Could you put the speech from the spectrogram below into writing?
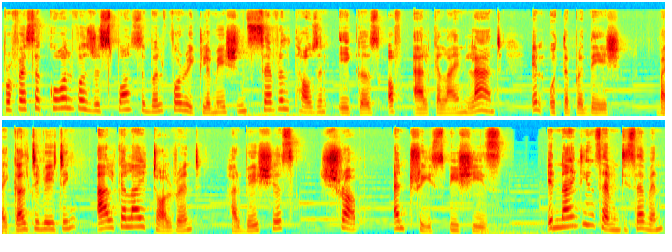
Professor Kaul was responsible for reclamation several thousand acres of alkaline land in Uttar Pradesh by cultivating alkali-tolerant herbaceous, shrub, and tree species. In 1977,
